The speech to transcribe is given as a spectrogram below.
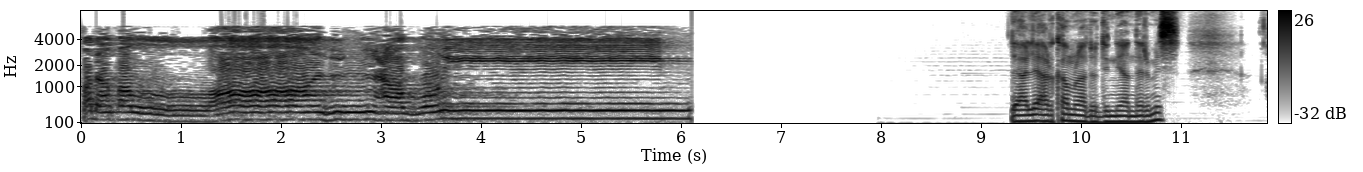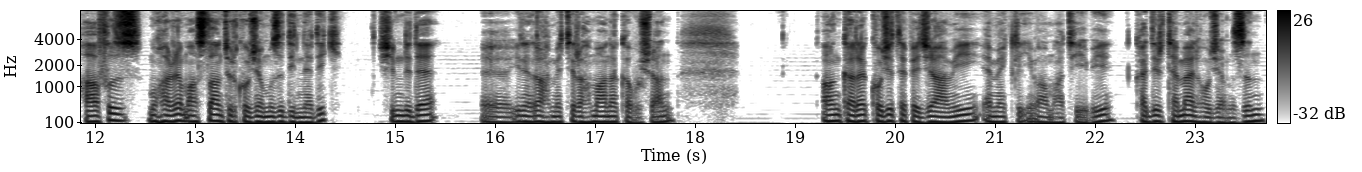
صدق الله العظيم Değerli Erkam Radyo dinleyenlerimiz, Hafız Muharrem Aslan Türk hocamızı dinledik. Şimdi de e, yine rahmeti rahmana kavuşan Ankara Kocatepe Camii emekli İmam Hatibi Kadir Temel hocamızın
